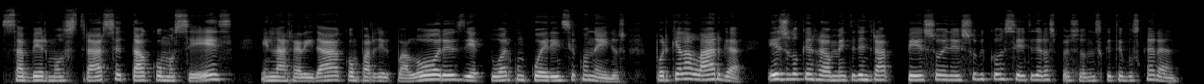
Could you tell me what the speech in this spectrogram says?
saber mostrarse tal como se es en la realidad, compartir valores y actuar con coherencia con ellos, porque a la larga es lo que realmente tendrá peso en el subconsciente de las personas que te buscarán.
